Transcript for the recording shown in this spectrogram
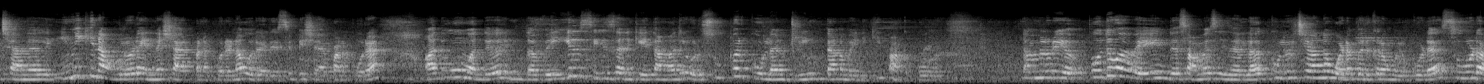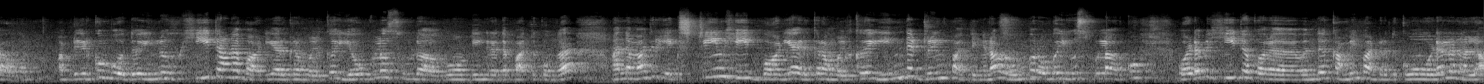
சேனல் இன்னைக்கு நான் உங்களோட என்ன ஷேர் பண்ண போகிறேன்னா ஒரு ரெசிபி ஷேர் பண்ண போகிறேன் அதுவும் வந்து இந்த வெயில் சீசனுக்கு ஏற்ற மாதிரி ஒரு சூப்பர் கூலன் ட்ரிங்க் தான் நம்ம இன்றைக்கி பார்க்க போகிறோம் நம்மளுடைய பொதுவாகவே இந்த சம்மர் சீசனில் குளிர்ச்சியான உடம்பு இருக்கிறவங்களுக்கு கூட சூடாகும். அப்படி இருக்கும்போது இன்னும் ஹீட்டான பாடியாக இருக்கிறவங்களுக்கு எவ்வளோ சூடாகும் அப்படிங்கிறத பார்த்துக்கோங்க. அந்த மாதிரி எக்ஸ்ட்ரீம் ஹீட் பாடியாக இருக்கிறவங்களுக்கு இந்த ட்ரிங்க் பார்த்தீங்கன்னா ரொம்ப ரொம்ப யூஸ்ஃபுல்லாக இருக்கும். உடம்பு ஹீட்டை குறை வந்து கம்மி பண்ணுறதுக்கும் உடலை நல்லா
